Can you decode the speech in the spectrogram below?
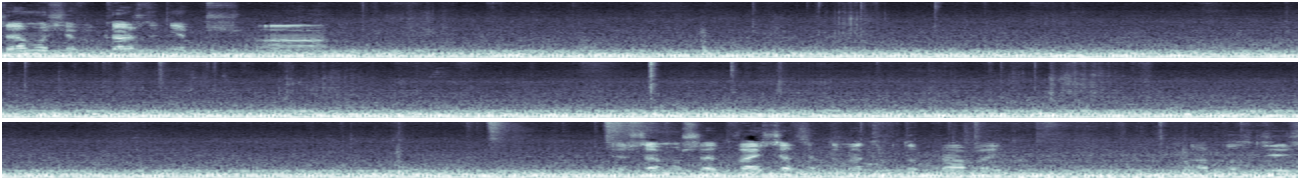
Czemu się każdy nie przy... A. Jeszcze muszę 20 cm do prawej. Albo z 10.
